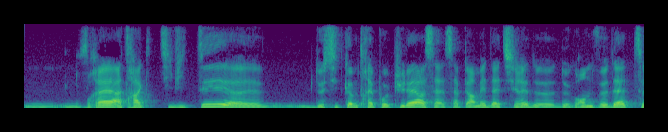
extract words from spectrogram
une vraie attractivité euh, de sitcom très populaire. Ça, permet d'attirer de, de, grandes vedettes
